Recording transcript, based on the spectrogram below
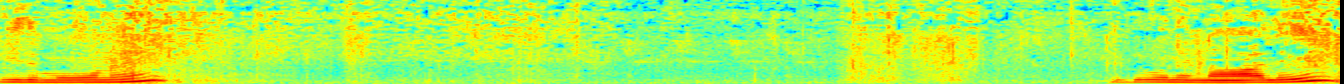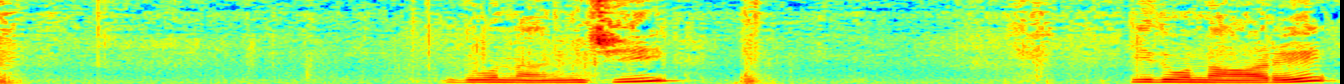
இது மூணு. இது ஒன்று நாலு. இது ஒன்று அஞ்சு. இது ஒன்று ஆறு.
